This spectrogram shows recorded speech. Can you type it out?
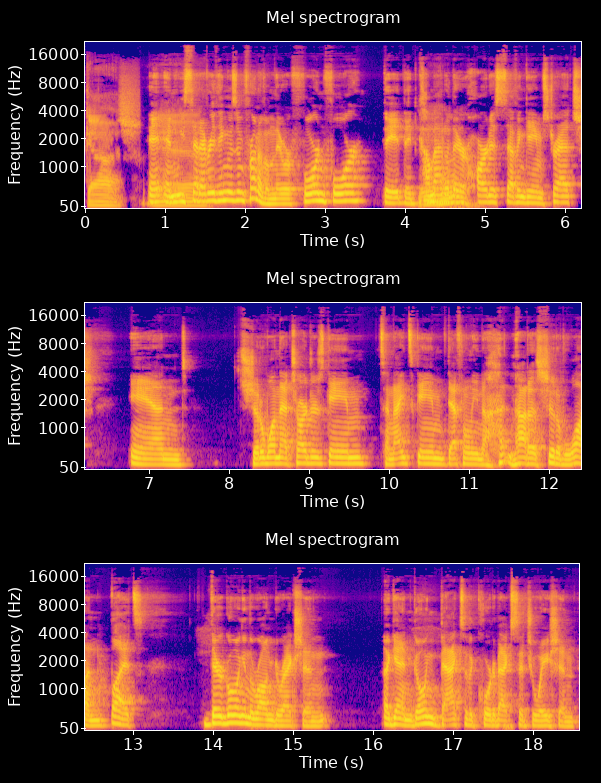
gosh! And, yeah. and, we said everything was in front of them. They were four and four. They they'd come mm-hmm. out of their hardest seven game stretch and should have won that Chargers game. Tonight's game definitely not not a should have won, but they're going in the wrong direction. Again, going back to the quarterback situation,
